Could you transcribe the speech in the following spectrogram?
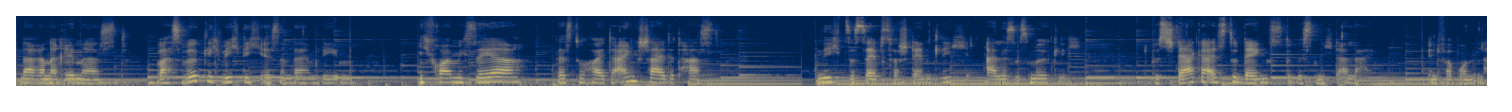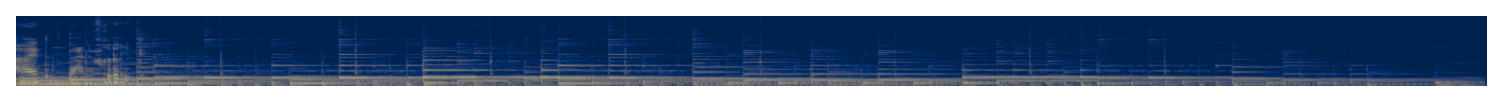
daran erinnerst, was wirklich wichtig ist in deinem Leben. Ich freue mich sehr, dass du heute eingeschaltet hast. Nichts ist selbstverständlich, alles ist möglich. Du bist stärker als du denkst, du bist nicht allein. In Verbundenheit, deine Friederike.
